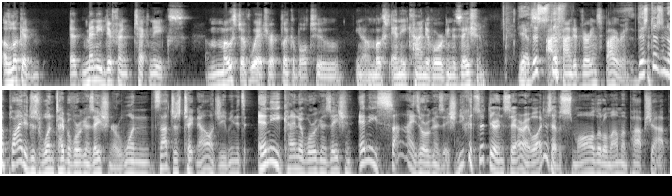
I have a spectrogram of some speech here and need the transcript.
a look at, at many different techniques, most of which are applicable to, you know, most any kind of organization. Yeah, this, I find it very inspiring. This doesn't apply to just one type of organization or one. It's not just technology. I mean, it's any kind of organization, any size organization. You could sit there and say, "All right, well, I just have a small little mom and pop shop.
